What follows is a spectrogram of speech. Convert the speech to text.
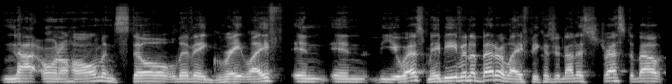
not own a home and still live a great life in in the US, maybe even a better life because you're not as stressed about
